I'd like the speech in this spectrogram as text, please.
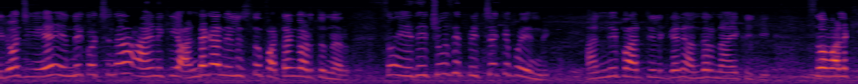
ఈరోజు ఏ ఎన్నికొచ్చినా ఆయనకి అండగా నిలుస్తూ పట్టం కడుతున్నారు. సో ఇది చూసి పిచ్చెక్కిపోయింది. అన్ని పార్టీలకు కానీ అందరు నాయకులకి. సో వాళ్ళకి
